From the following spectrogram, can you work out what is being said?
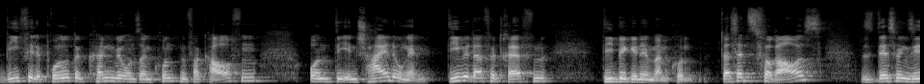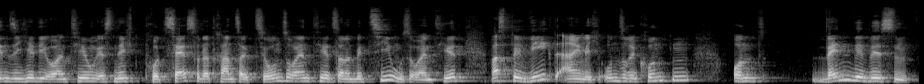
wie viele Produkte können wir unseren Kunden verkaufen und die Entscheidungen, die wir dafür treffen, die beginnen beim Kunden. Das setzt voraus, Deswegen sehen Sie hier, die Orientierung ist nicht prozess- oder transaktionsorientiert, sondern beziehungsorientiert. Was bewegt eigentlich unsere Kunden? Und wenn wir wissen,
